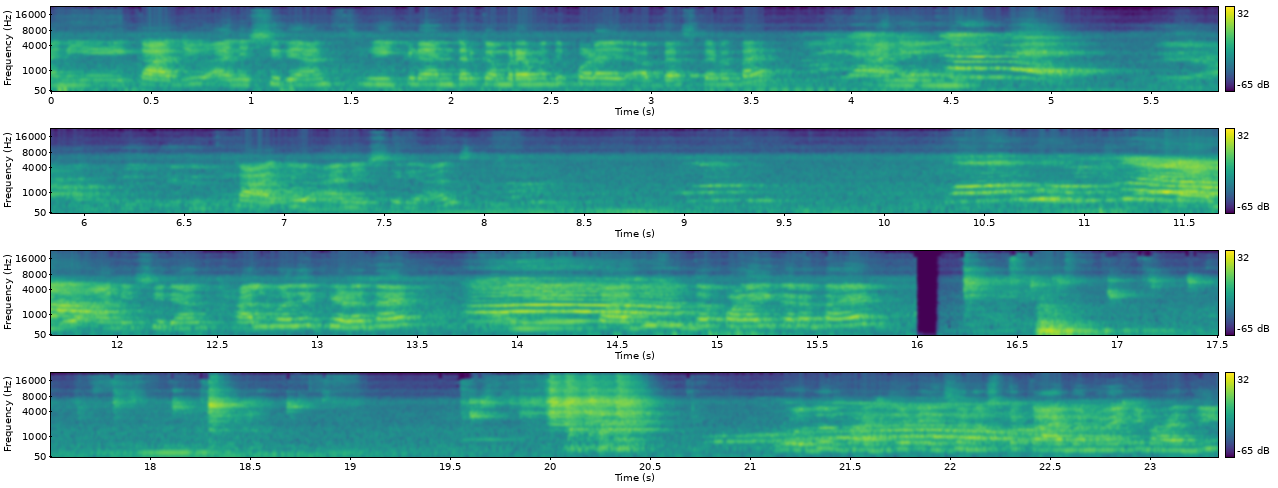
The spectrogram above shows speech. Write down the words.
आणि काजू आणि श्रेयांश ही इकडे अंदर कमऱ्यामध्ये पडाय अभ्यास करत आहे. आणि काजू आणि श्रेयांश काजू आणि श्रेयांश हालमध्ये खेळत आहे. आणि काजू सुद्धा पळाई करत आहेत रोजच भाजीचं टेन्शन असतं काय बनवायची भाजी?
